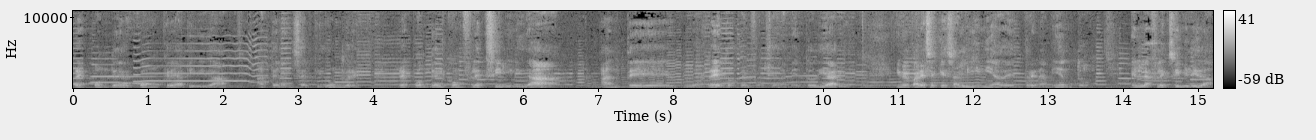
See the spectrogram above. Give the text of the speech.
responder con creatividad ante la incertidumbre, responder con flexibilidad ante los retos del funcionamiento diario. Y me parece que esa línea de entrenamiento en la flexibilidad,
